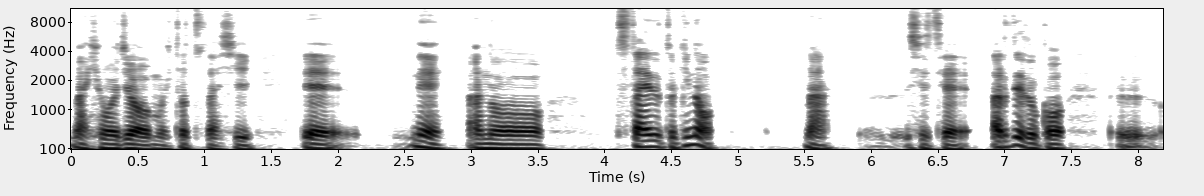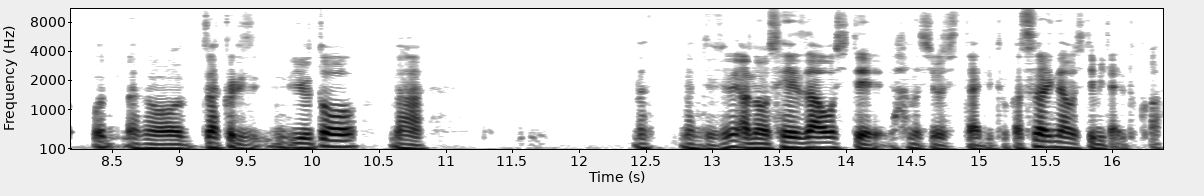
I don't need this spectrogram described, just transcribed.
まあ表情も一つだし、で、ね、あのー、伝える時の、まあ、姿勢、ある程度こう、うあのー、ざっくり言うと、まあ、な、なんていうんですね、あの、正座をして話をしたりとか、座り直してみたりとか、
